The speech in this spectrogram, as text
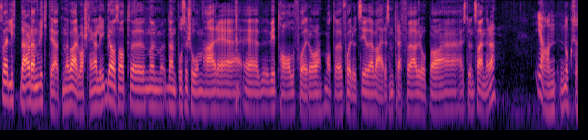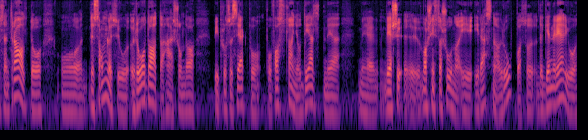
Så det er litt der den viktigheten med værvarslinga ligger. altså at eh, når Den posisjonen her er, er vital for å måtte, forutsi det været som treffer Europa en stund seinere? Ja, nokså sentralt. Og, og, det samles jo rådata her som da blir prosessert på, på fastlandet og delt med, med varslingsstasjoner i, i, resten av Europa. Så det genererer jo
